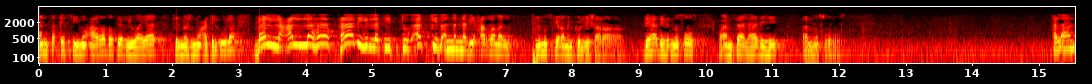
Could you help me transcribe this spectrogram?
أن تقف في معارضة الروايات في المجموعة الأولى. بل لعلها هذه التي تؤكد أن النبي حرم المسكر من كل شراب. بهذه النصوص وأمثال هذه النصوص. الآن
